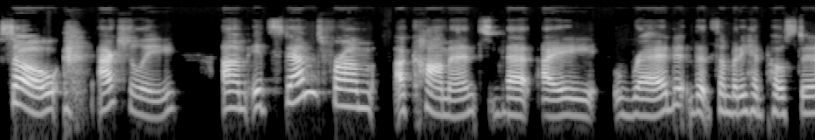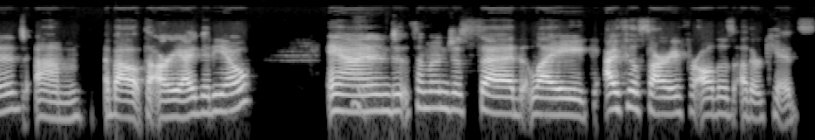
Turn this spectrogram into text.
So, actually, um, it stemmed from a comment that I read that somebody had posted um, about the REI video. And someone just said, like, I feel sorry for all those other kids.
